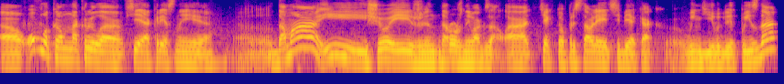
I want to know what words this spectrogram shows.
Э, Облаком накрыло все окрестные э, дома и еще и железнодорожный вокзал. А те, кто представляет себе, как в Индии выглядят поезда,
